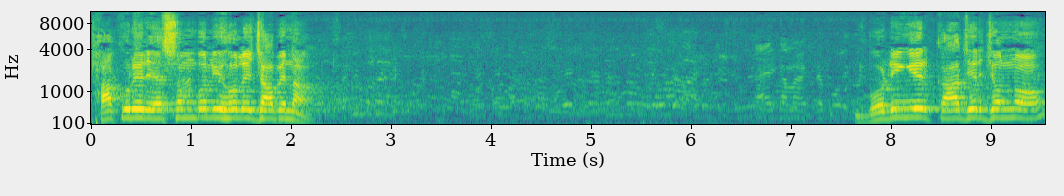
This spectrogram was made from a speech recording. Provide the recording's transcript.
ঠাকুরের অ্যাসেম্বলি হলে যাবে না। বোর্ডিংয়ের কাজের জন্য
